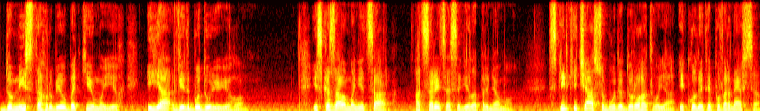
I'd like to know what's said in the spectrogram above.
до міста гробів батьків моїх, і я відбудую його. І сказав мені цар, а цариця сиділа при ньому: Скільки часу буде дорога твоя, і коли ти повернешся?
